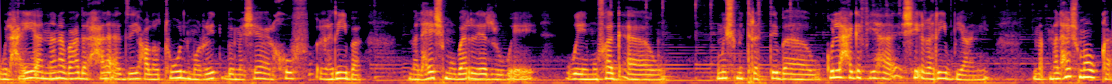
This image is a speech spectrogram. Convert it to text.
والحقيقة إن أنا بعد الحلقة دي على طول مريت بمشاعر خوف غريبة ملهاش مبرر و... ومفاجأة و... ومش مترتبة وكل حاجة فيها شيء غريب يعني ملهاش موقع.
